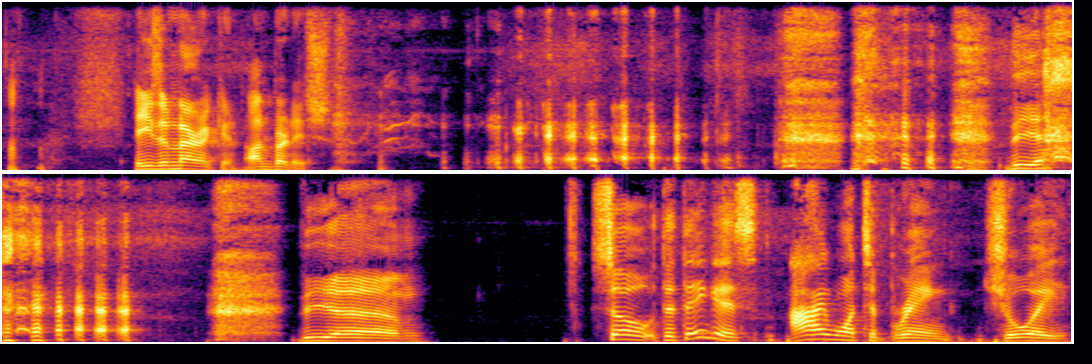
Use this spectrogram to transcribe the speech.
He's American. I'm British. the the um so the thing is i want to bring joy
